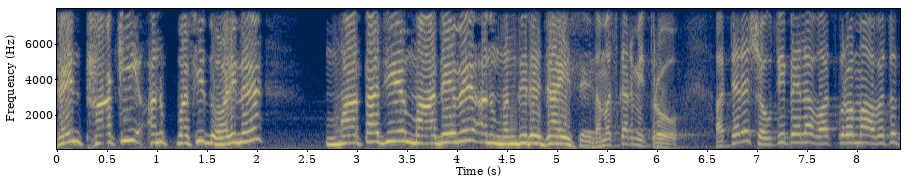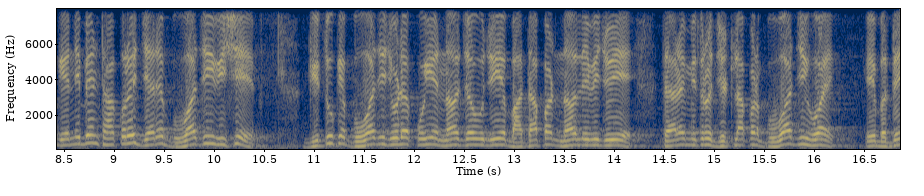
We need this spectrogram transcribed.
જઈને થાકી અને પછી દોડીને માતાજીએ મહાદેવે અને મંદિરે જાય છે. નમસ્કાર મિત્રો. અત્યારે સૌથી પહેલા વાત કરવામાં આવે તો ગેનીબેન ઠાકોરે જ્યારે ભુવાજી વિશે કીધું કે ભુવાજી જોડે કોઈએ ન જવું જોઈએ, બાધા પણ ન લેવી જોઈએ, ત્યારે મિત્રો જેટલા પણ ભુવાજી હોય, એ બધે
